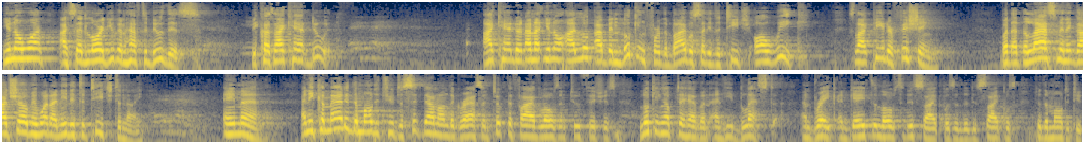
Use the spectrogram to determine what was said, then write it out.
You know what? I said, Lord, you're going to have to do this because I can't do it. I can't do it. And I, you know, I look, I've been looking for the Bible study to teach all week. It's like Peter fishing. But at the last minute, God showed me what I needed to teach tonight. Amen. Amen. And he commanded the multitude to sit down on the grass and took the five loaves and two fishes, looking up to heaven, and he blessed and brake and gave the loaves to the disciples and the disciples to the multitude.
